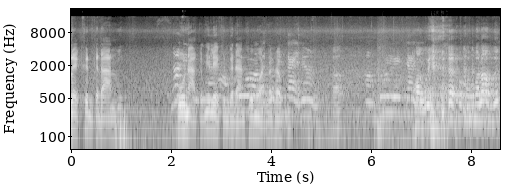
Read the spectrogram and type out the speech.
เลขขึ้นกระดานปูหนาคก็มีเลขขึ้นกระดานทุกงวดแล้วครับใกล้เนื่องห้องปุ้ยใกล้ห้องวิ่งมาล่อมมึง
